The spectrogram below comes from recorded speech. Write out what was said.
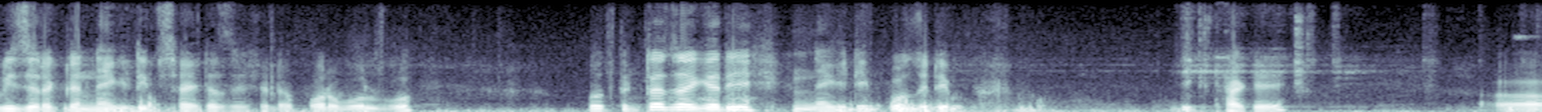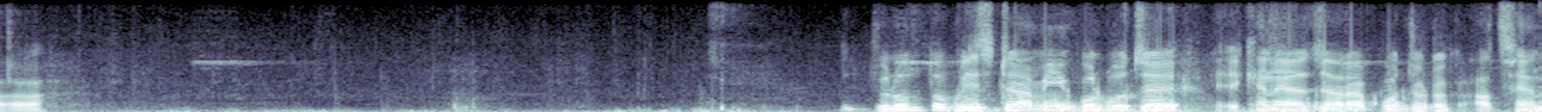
ব্রিজের একটা নেগেটিভ সাইড আছে সেটা পরে বলব। প্রত্যেকটা জায়গারই নেগেটিভ পজিটিভ দিক থাকে। ঝুলন্ত ব্রিজটা আমি বলব যে এখানে যারা পর্যটক আছেন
